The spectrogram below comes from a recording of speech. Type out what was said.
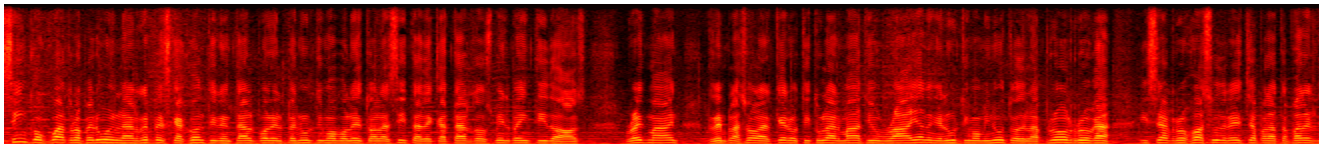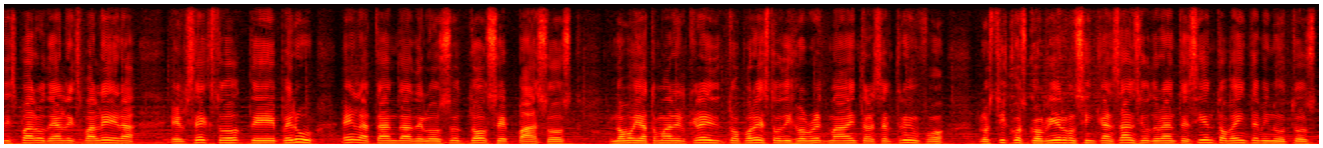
5-4 a Perú en la repesca continental por el penúltimo boleto a la cita de Qatar 2022. Redmayne reemplazó al arquero titular Matthew Ryan en el último minuto de la prórroga y se arrojó a su derecha para tapar el disparo de Alex Valera el sexto de Perú en la tanda de los 12 pasos. No voy a tomar el crédito por esto, dijo Redmine tras el triunfo. Los chicos corrieron sin cansancio durante 120 minutos.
